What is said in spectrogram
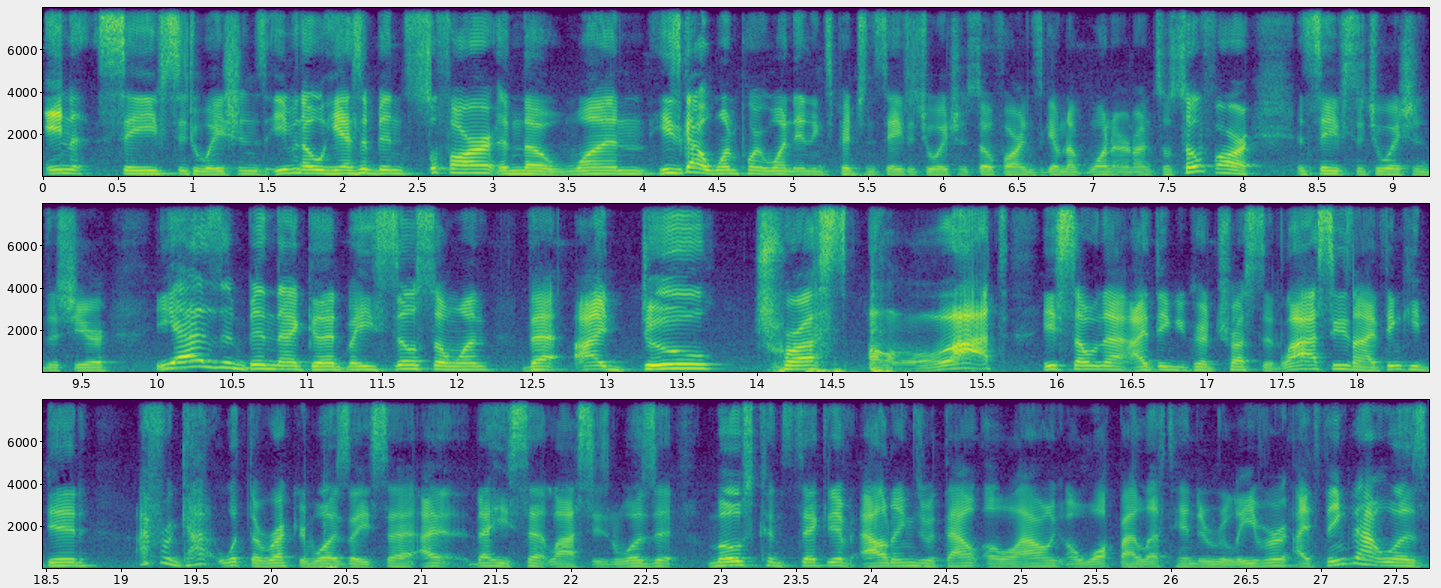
in save situations, even though he hasn't been so far in the one, he's got 1.1 innings pitched in save situations so far and he's given up one earned run. So, so far in save situations this year, he hasn't been that good, but he's still someone that I do trust a lot. He's someone that I think you could have trusted last season. I think he did. I forgot what the record was that he set I, that he set last season. Was it most consecutive outings without allowing a walk by left-handed reliever? I think that was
